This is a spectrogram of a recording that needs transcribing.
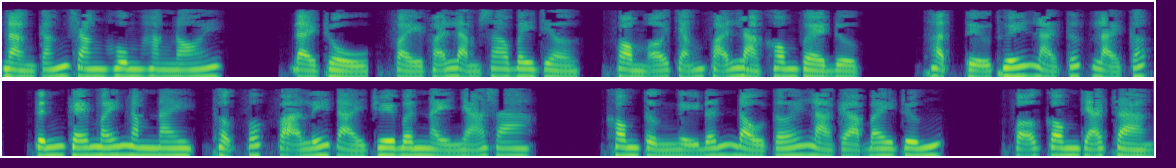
Nàng cắn răng hung hăng nói. Đại trụ, vậy phải làm sao bây giờ, phòng ở chẳng phải là không về được. Thạch tiểu thúy lại tức lại cấp, tính kế mấy năm nay, thật vất vả lý đại truy bên này nhả ra. Không từng nghĩ đến đầu tới là gà bay trứng, phở công giả tràng,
